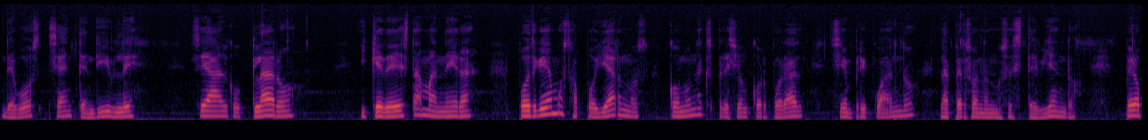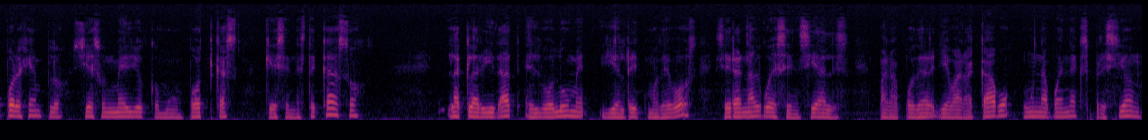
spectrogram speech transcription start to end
de voz sea entendible, sea algo claro y que de esta manera Podríamos apoyarnos con una expresión corporal siempre y cuando la persona nos esté viendo. Pero por ejemplo, si es un medio como un podcast, que es en este caso, la claridad, el volumen y el ritmo de voz serán algo esenciales para poder llevar a cabo una buena expresión.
